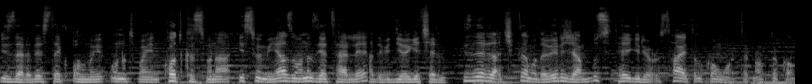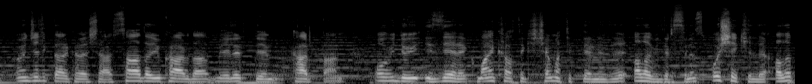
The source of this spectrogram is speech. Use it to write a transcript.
bizlere destek olmayı unutmayın. Kod kısmına ismimi yazmanız yeterli. Hadi videoya geçelim. Sizlere de açıklamada vereceğim. Bu siteye giriyoruz. Hytaleconverter.com Öncelikle arkadaşlar sağda yukarıda belirttiğim karttan o videoyu izleyerek Minecraft'taki şematiklerinizi alabilirsiniz. O şekilde alıp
